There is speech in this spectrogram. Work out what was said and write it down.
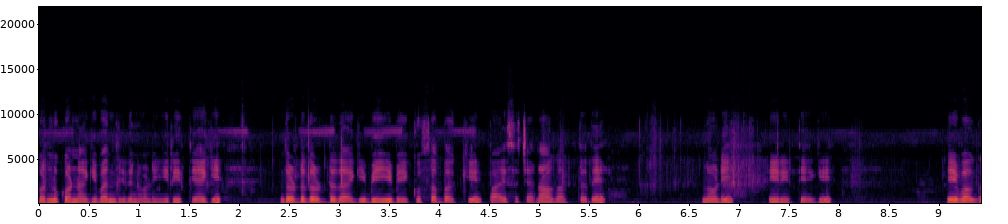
ಕಣ್ಣು ಕಣ್ಣಾಗಿ ಬಂದಿದೆ ನೋಡಿ, ಈ ರೀತಿಯಾಗಿ ದೊಡ್ಡ ದೊಡ್ಡದಾಗಿ ಬೇಯಬೇಕು ಸಬ್ಬಕ್ಕಿ. ಪಾಯಸ ಚೆನ್ನಾಗಾಗ್ತದೆ. ನೋಡಿ, ಈ ರೀತಿಯಾಗಿ. ಇವಾಗ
